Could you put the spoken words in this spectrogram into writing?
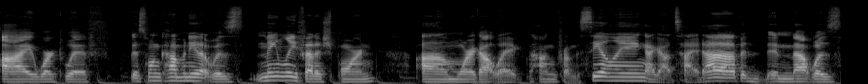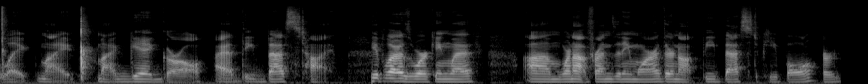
I worked with this one company that was mainly fetish porn, um, where I got like hung from the ceiling, I got tied up, and, and that was like my my gig girl. I had the best time. People I was working with, um, we're not friends anymore. They're not the best people. They're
